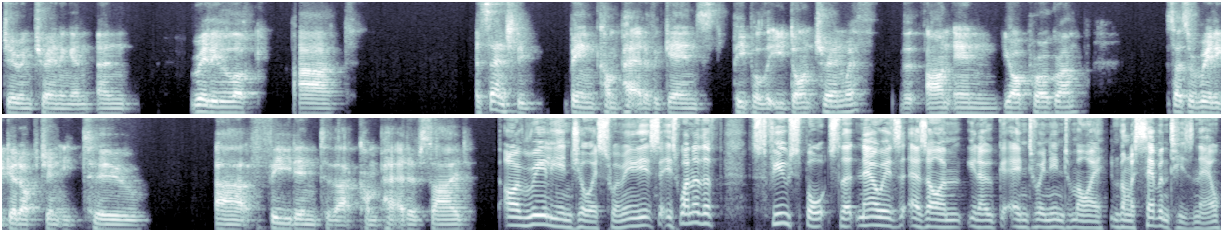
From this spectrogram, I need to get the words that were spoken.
during training and and really look at essentially being competitive against people that you don't train with that aren't in your program. So it's a really good opportunity to uh, feed into that competitive side. I really enjoy swimming. It's it's one of the few sports that now is as I'm you know entering into my my seventies now.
